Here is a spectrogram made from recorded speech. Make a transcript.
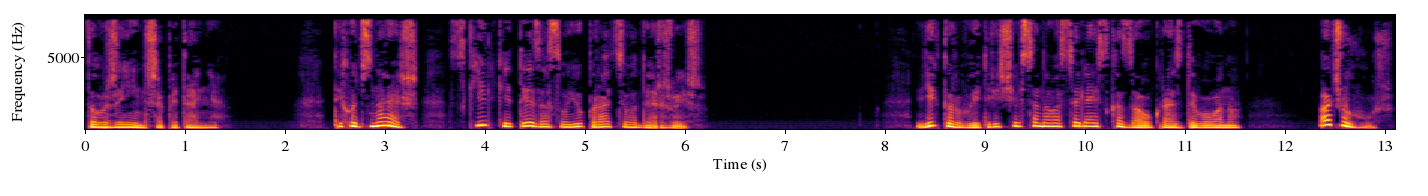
То вже інше питання. Ти хоч знаєш, скільки ти за свою працю одержуєш? Віктор витріщився на Василя і сказав украй здивовано, а чого ж?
